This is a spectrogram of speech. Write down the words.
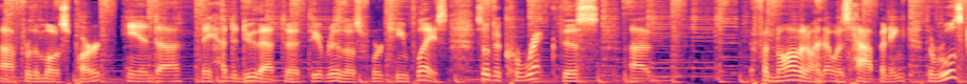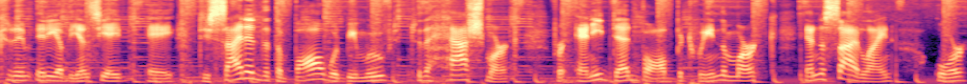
uh, for the most part, and uh, they had to do that to, to, get rid of those 14 plays. So, to correct this uh, phenomenon that was happening, the Rules Committee of the NCAA decided that the ball would be moved to the hash mark for any dead ball between the mark and the sideline or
